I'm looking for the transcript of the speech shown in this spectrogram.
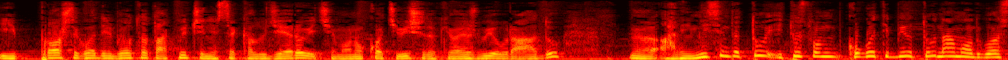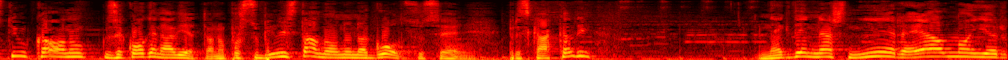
I prošle godine bilo to takmičenje sa Kaluđerovićem, ono, ko će više dok je još bio u radu, Uh, ali mislim da tu i tu smo kogod je bio tu nama od gostiju kao ono za koga navijate ono pošto su bili stalno ono na gol su se preskakali negde naš nije realno jer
